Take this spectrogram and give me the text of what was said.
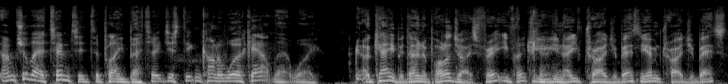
I'm sure they attempted to play better. It just didn't kind of work out that way. Okay, but don't apologise for it. You've Okay. you, you know you've tried your best. and You haven't tried your best.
